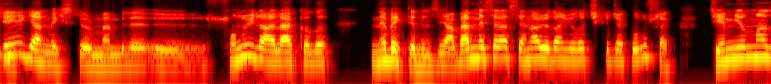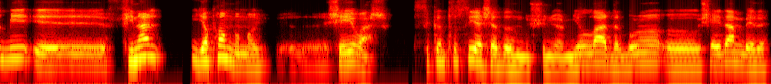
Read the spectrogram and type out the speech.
şeye gelmek istiyorum ben bir de sonuyla alakalı ne beklediniz? Ya ben mesela senaryodan yola çıkacak olursak Cem Yılmaz bir e, final yapamama e, şeyi var. Sıkıntısı yaşadığını düşünüyorum. Yıllardır bunu e, şeyden beri e,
